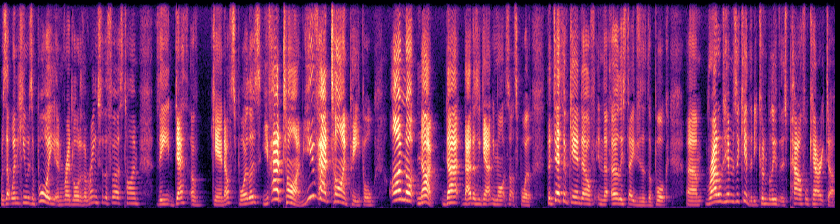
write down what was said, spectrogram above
was that when he was a boy and read Lord of the Rings for the first time, the death of Gandalf, spoilers, you've had time. You've had time, people. I'm not. No, that that doesn't count anymore. It's not spoiler. The death of Gandalf in the early stages of the book um, rattled him as a kid that he couldn't believe that this powerful character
